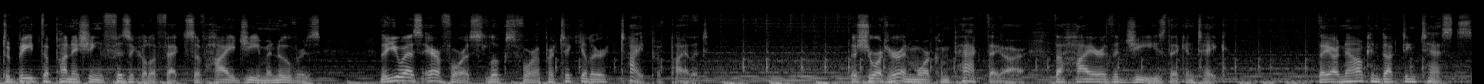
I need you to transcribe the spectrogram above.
To beat the punishing physical effects of high G maneuvers, the U.S. Air Force looks for a particular type of pilot. The shorter and more compact they are, the higher the Gs they can take. They are now conducting tests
